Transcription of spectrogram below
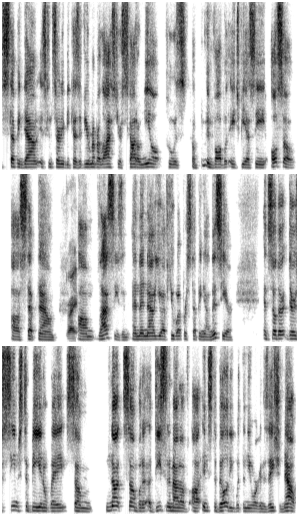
stepping down is concerning because if you remember last year, Scott O'Neill, who was uh, involved with HBSE, also uh, stepped down Right. um, last season, and then now you have Hugh Weber stepping down this year, and so there there seems to be in a way some not some but a, a decent amount of uh, instability within the organization. Now,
